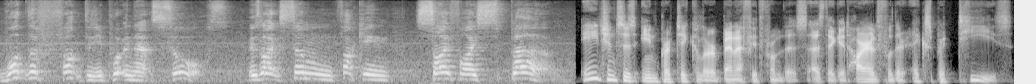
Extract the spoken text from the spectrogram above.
What the fuck did you put in that sauce? It's like some fucking sci fi sperm. Agencies in particular benefit from this as they get hired for their expertise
